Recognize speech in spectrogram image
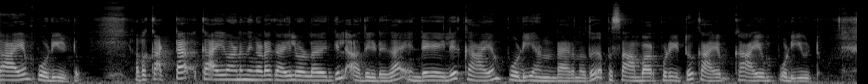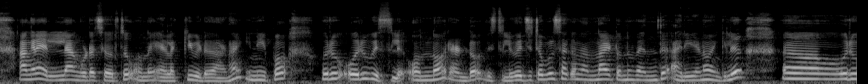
കായം പൊടി ഇട്ടു അപ്പോൾ കട്ട കായമാണ് നിങ്ങളുടെ കയ്യിലുള്ളതെങ്കിൽ അതിടുക എന്റെ കയ്യിൽ കായം പൊടിയാണ് ഉണ്ടായിരുന്നത്. അപ്പോൾ സാമ്പാർ പൊടി ഇട്ടു കായം കായം പൊടിയും ഇട്ടു. അങ്ങനെ എല്ലാം കൂടെ ചേർത്ത് ഒന്ന് ഇളക്കി വിടുകയാണ്. ഇനിയിപ്പോൾ ഒരു ഒരു വിസിൽ ഒന്നോ രണ്ടോ വിസിൽ. വെജിറ്റബിൾസ് ഒക്കെ നന്നായിട്ടൊന്ന് വെന്ത് അലിയണമെങ്കിൽ ഒരു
